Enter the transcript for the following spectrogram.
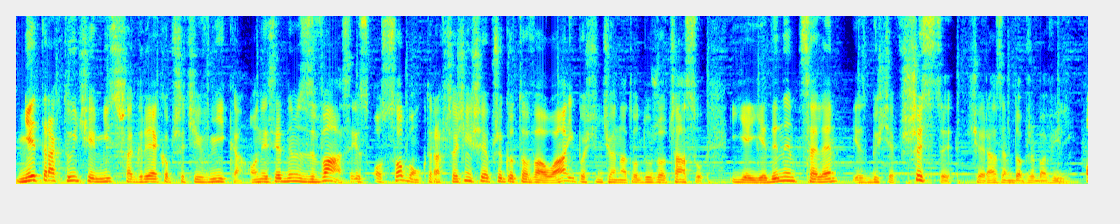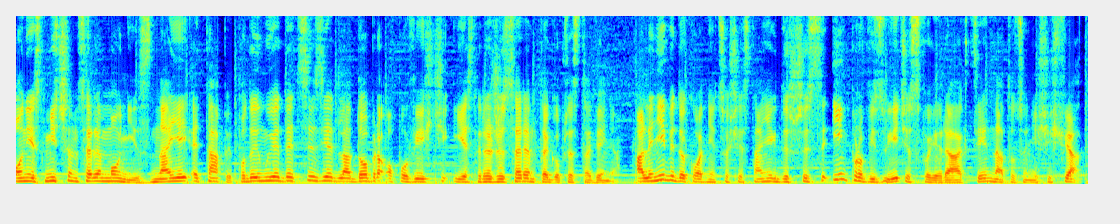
Nie traktujcie mistrza gry jako przeciwnika. On jest jednym z was, jest osobą, która wcześniej się przygotowała i poświęciła na to dużo czasu. I jej jedynym celem jest, byście wszyscy się razem dobrze bawili. On jest mistrzem ceremonii, zna jej etapy, podejmuje decyzje dla dobra opowieści i jest reżyserem tego przedstawienia. Ale nie wie dokładnie, co się stanie, gdy wszyscy improwizujecie swoje reakcje na to, co niesie świat.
